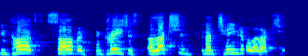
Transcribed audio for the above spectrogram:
in God's sovereign and gracious election, an unchangeable election.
